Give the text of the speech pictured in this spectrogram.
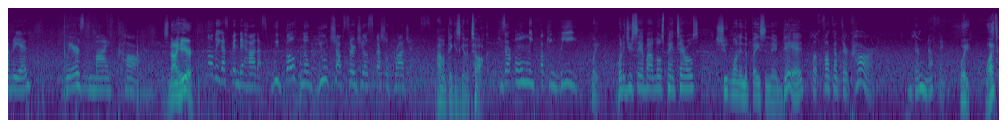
Gabriel. Where's my car? It's not here. No digas pendejadas. We both know you chop Sergio's special projects. I don't think he's gonna talk. He's our only fucking lead. Wait, what did you say about Los Panteros? Shoot one in the face and they're dead. But fuck up their car. And they're nothing. Wait, what?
